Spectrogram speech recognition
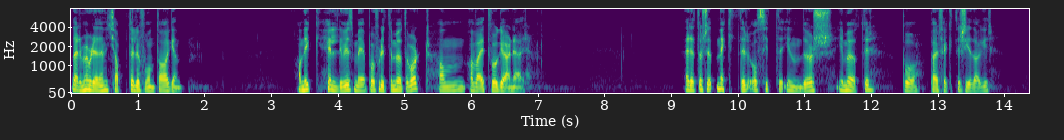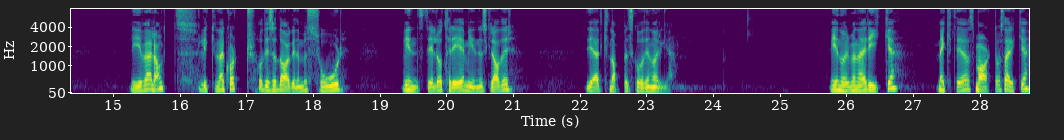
Dermed ble det en kjapp telefon til agenten. Han gikk heldigvis med på å flytte møtet vårt, han veit hvor gæren jeg er. Jeg rett og slett nekter å sitte innendørs i møter på perfekte skidager. Livet er langt, lykken er kort, og disse dagene med sol, vindstille og tre minusgrader, de er et knapphetsgode i Norge. Vi nordmenn er rike, mektige, smarte og sterke.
